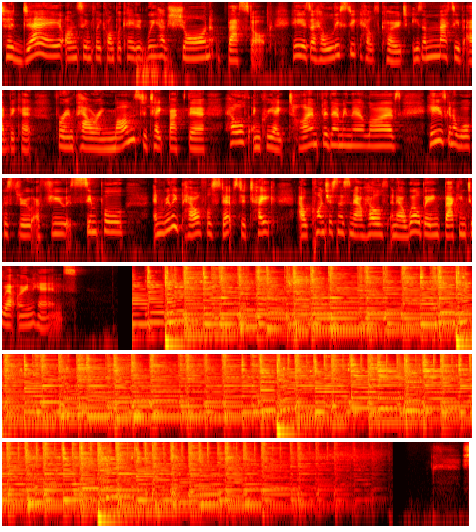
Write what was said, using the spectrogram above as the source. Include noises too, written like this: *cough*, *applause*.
Today on Simply Complicated, we have Sean Bastock. He is a holistic health coach. He's a massive advocate for empowering mums to take back their health and create time for them in their lives. He's going to walk us through a few simple and really powerful steps to take our consciousness and our health and our well being back into our own hands.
